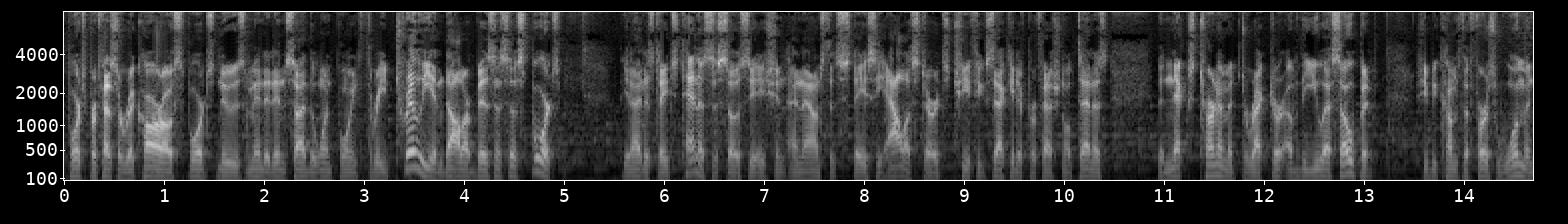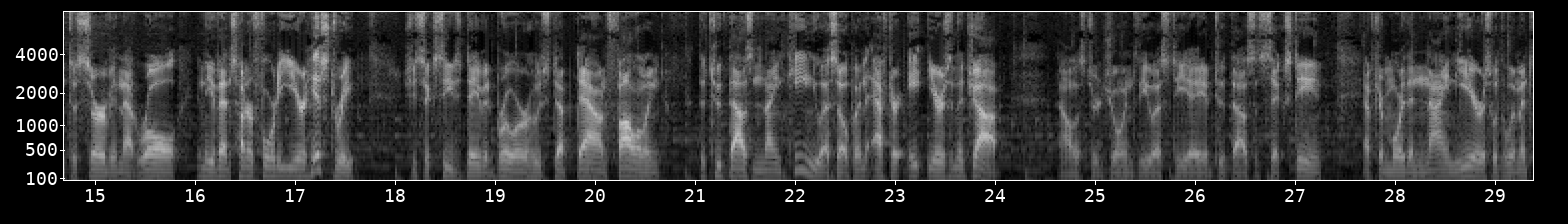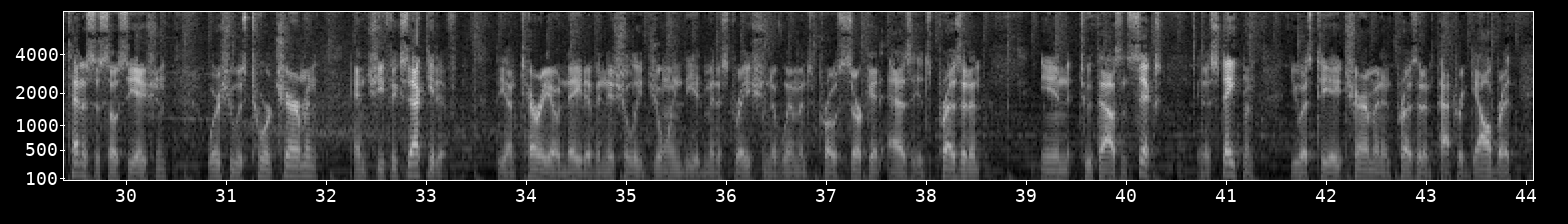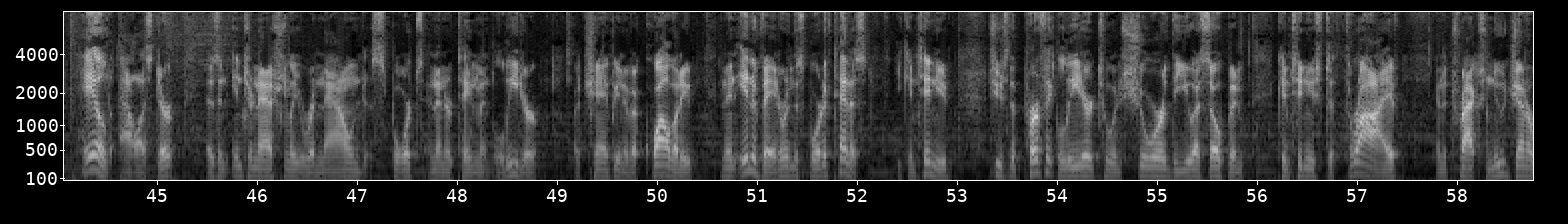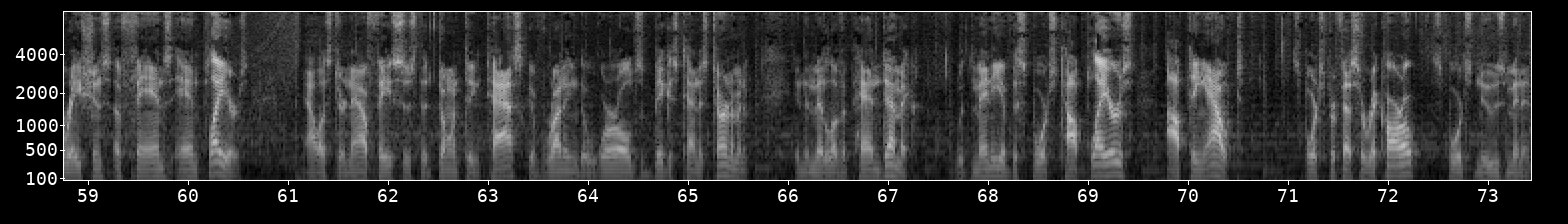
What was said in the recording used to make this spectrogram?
Sports professor Rick Sports News Minute, inside the $1.3 trillion business of sports. The United States Tennis Association announced that Stacey Allaster, its chief executive professional tennis, the next tournament director of the U.S. Open. She becomes the first woman to serve in that role in the event's 140 year history. She succeeds David Brewer, who stepped down following the 2019 U.S. Open after eight years in the job. Allaster joined the USTA in 2016 after more than nine years with Women's Tennis Association, where she was tour chairman and chief executive. The Ontario native initially joined the administration of Women's Pro Circuit as its president in 2006. In a statement, USTA chairman and president Patrick Galbraith hailed Allaster as an internationally renowned sports and entertainment leader, a champion of equality, and an innovator in the sport of tennis. He continued, She's the perfect leader to ensure the U.S. Open continues to thrive and attracts new generations of fans and players. Allaster now faces the daunting task of running the world's biggest tennis tournament in the middle of a pandemic, with many of the sport's top players opting out. Sports professor Rick Horrow, Sports News Minute.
